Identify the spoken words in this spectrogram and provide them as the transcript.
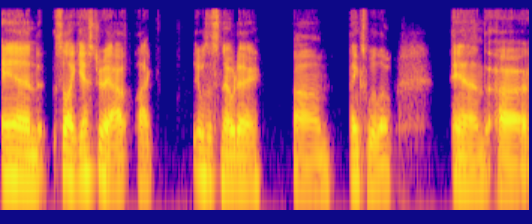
And so like yesterday I like it was a snow day. Um, thanks Willow. And uh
